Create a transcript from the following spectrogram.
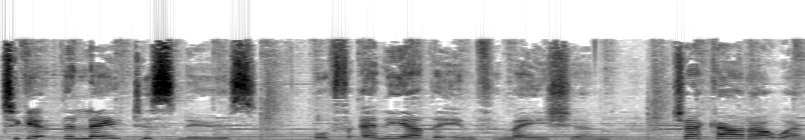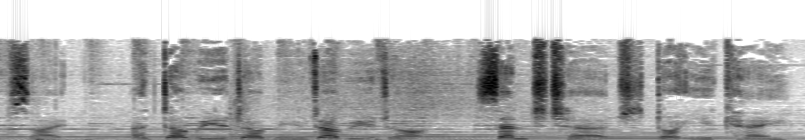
To get the latest news or for any other information, check out our website at www.centrechurch.uk.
